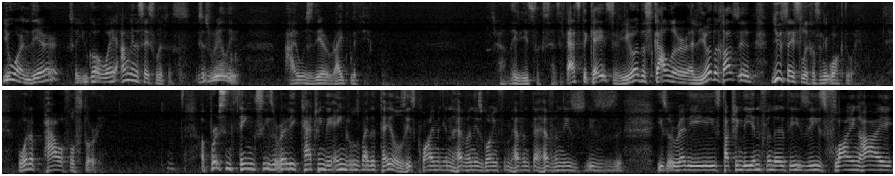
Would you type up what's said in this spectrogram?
You weren't there, so you go away. I'm going to say slichas. He says, really? I was there right with you. Levi Yitzchak says, if that's the case, if you're the scholar and you're the chassid, you say slichas, and he walked away. What a powerful story. A person thinks he's already catching the angels by the tails. He's climbing in heaven. He's going from heaven to heaven. He's, he's, he's already he's touching the infinite. He's, he's flying high.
